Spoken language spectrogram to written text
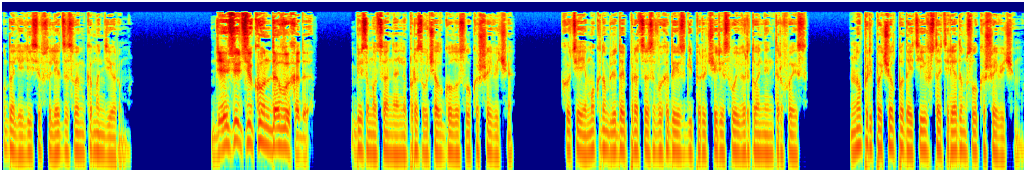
удалились вслед за своим командиром. «Десять секунд до выхода», Безэмоционально прозвучал голос Лукашевича. Хоть я и мог наблюдать процесс выхода из гипера через свой виртуальный интерфейс, но предпочел подойти и встать рядом с Лукашевичем.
